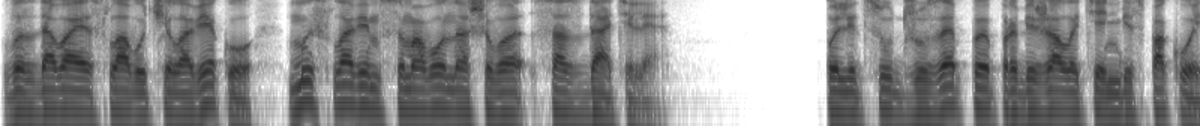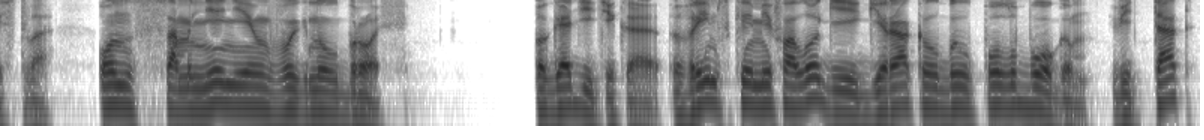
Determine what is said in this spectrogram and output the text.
Воздавая славу человеку, мы славим самого нашего Создателя. По лицу Джузеппе пробежала тень беспокойства. Он с сомнением выгнул бровь. Погодите-ка, в римской мифологии Геракл был полубогом, ведь так?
